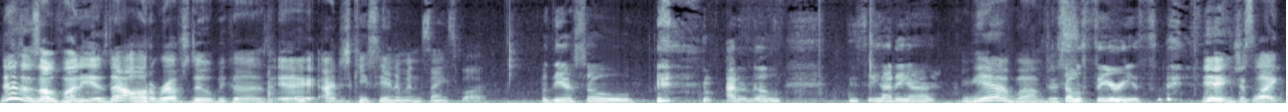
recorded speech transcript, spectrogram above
This is so funny. Is that all the refs do? Because eh, I just keep seeing them in the same spot. But they're so I don't know. You see how they are? Yeah, but I'm just So serious. yeah. He's just like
